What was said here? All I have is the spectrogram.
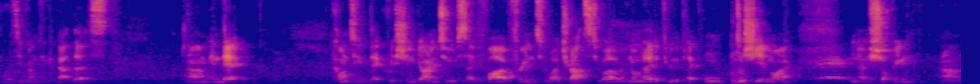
"What does everyone think about this?" Um, and that content, that question going to say five friends who I trust, who I would nominated through the platform to Mhm. share my, you know, shopping um,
